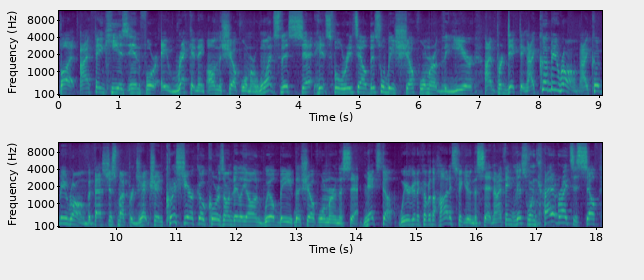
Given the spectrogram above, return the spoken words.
but I think he is in for a reckoning on the shelf warmer. Once this set hits full retail, this will be shelf warmer of the year. I'm predicting. I could be wrong. I could be wrong, but that's just my projection. Chris Jericho Corazon de Leon will be the shelf warmer in the set. Next up, we are going to cover the hottest figure in the set. Now, I think this one kind of writes itself.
